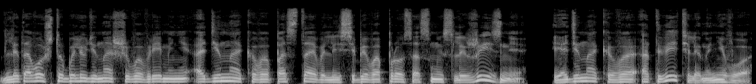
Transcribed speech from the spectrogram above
Для того, чтобы люди нашего времени одинаково поставили себе вопрос о смысле жизни и одинаково ответили на него,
